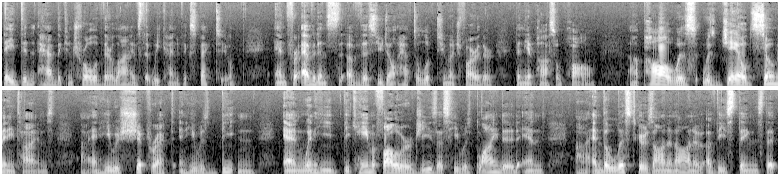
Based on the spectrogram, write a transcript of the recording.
they didn't have the control of their lives that we kind of expect to. And for evidence of this, you don't have to look too much farther than the Apostle Paul. Uh, Paul was, was jailed so many times, uh, and he was shipwrecked, and he was beaten. And when he became a follower of Jesus, he was blinded, and uh, and the list goes on and on of, of these things that,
